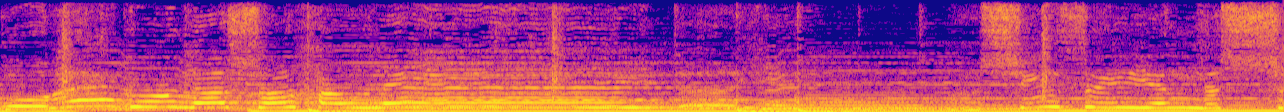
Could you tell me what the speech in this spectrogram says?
我爱过那双含泪的眼，把心碎演的视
